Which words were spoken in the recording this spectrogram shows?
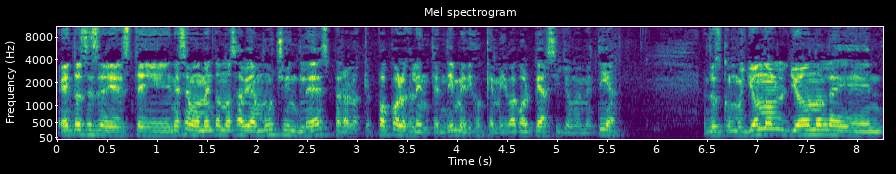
Entonces, este, en ese momento no sabía mucho inglés, pero lo que poco lo que le entendí me dijo que me iba a golpear si yo me metía. Entonces, como yo no, yo no le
